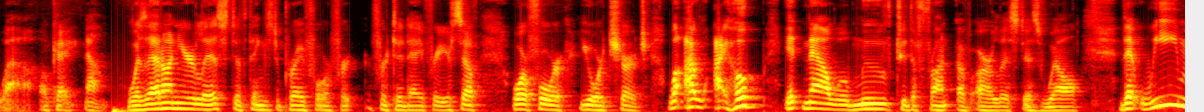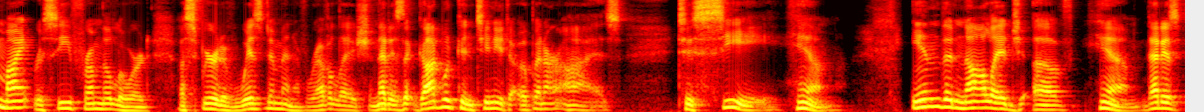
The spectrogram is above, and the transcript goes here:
Wow. Okay. Now, was that on your list of things to pray for for, for today, for yourself or for your church? Well, I, I hope it now will move to the front of our list as well, that we might receive from the Lord a spirit of wisdom and of revelation. That is, that God would continue to open our eyes to see Him in the knowledge of Him. That is,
